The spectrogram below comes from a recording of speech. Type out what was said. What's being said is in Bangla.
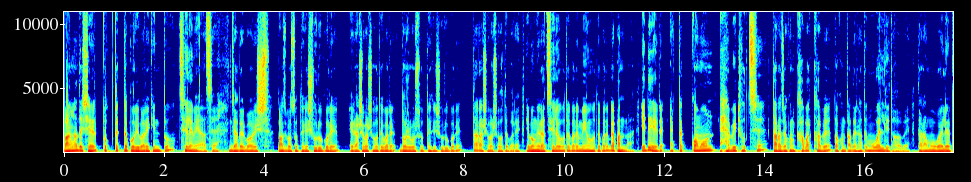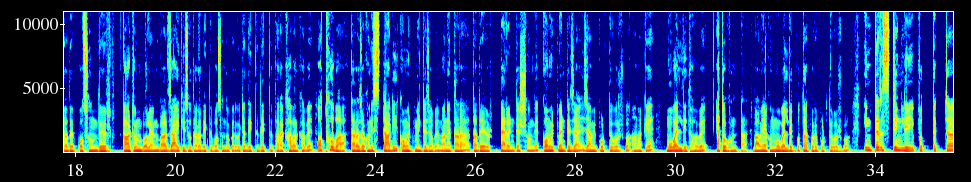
বাংলাদেশের প্রত্যেকটা পরিবারে কিন্তু ছেলে মেয়ে আছে যাদের বয়স পাঁচ বছর থেকে শুরু করে এর আশেপাশে হতে পারে, দশ বছর থেকে শুরু করে তার আশেপাশে হতে পারে এবং এরা ছেলেও হতে পারে, মেয়েও হতে পারে, ব্যাপার না। এদের একটা কমন হ্যাবিট হচ্ছে, তারা যখন খাবার খাবে তখন তাদের হাতে মোবাইল দিতে হবে। তারা মোবাইলে তাদের পছন্দের কার্টুন বলেন বা যাই কিছু তারা দেখতে পছন্দ করে, ওইটা দেখতে দেখতে তারা খাবার খাবে। অথবা তারা যখন স্টাডি কমিটমেন্টে যাবে মানে তারা তাদের প্যারেন্টের সঙ্গে কমিটমেন্টে যায় যে আমি পড়তে বসবো, আমাকে মোবাইল দিতে হবে এত ঘণ্টা বা আমি এখন মোবাইল দেখব, তারপরে পড়তে বসবো। ইন্টারেস্টিংলি প্রত্যেকটা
